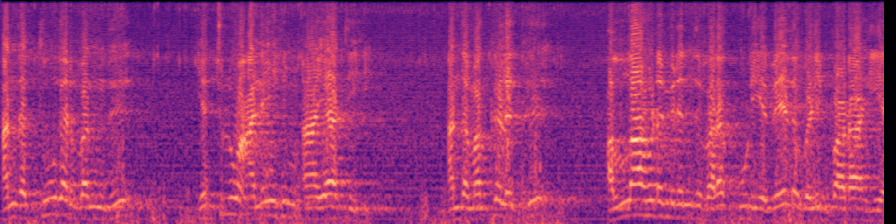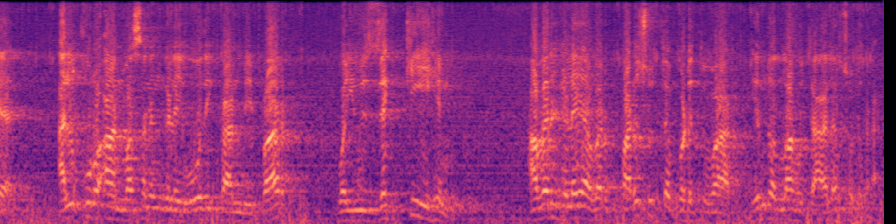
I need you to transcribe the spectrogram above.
அந்த தூதர் வந்து எத்லு அலேஹிம் ஆயாத்திகி அந்த மக்களுக்கு அல்லாஹுடமிருந்து வரக்கூடிய வேத வெளிப்பாடாகிய அல் குர்ஆன் வசனங்களை ஓதி காண்பிப்பார். வயுசக்கீஹிம். அவர்களை அவர் பரிசுத்தப்படுத்துவார் என்று அல்லாஹு தாலா சொல்கிறார்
